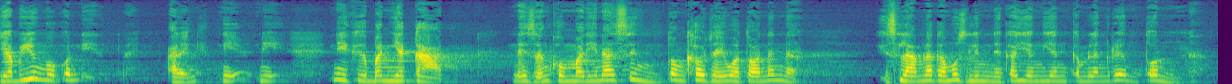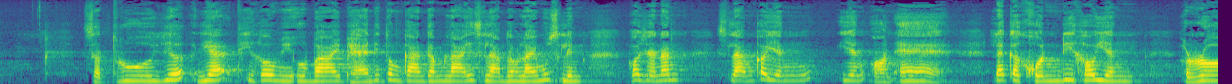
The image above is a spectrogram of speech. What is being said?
อย่าไปยุ่งกับคนนี้อะไรเงี้ยนี่นี่นี่คือบรรยากาศในสังคมมาดีนาซึ่งต้องเข้าใจว่าตอนนั้นน่ะ อิสลามและก็มุสลิมเนี่ยก็ยังยังกำลังเริ่มต้นนะศัตรูเยอะแยะที่เขามีอุบายแผนที่ต้องการทำลายอิสลามทำลายมุสลิม เพราะฉะนั้นอิสลามก็ยังยังอ่อนแอ และก็คนที่เขายังรอ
